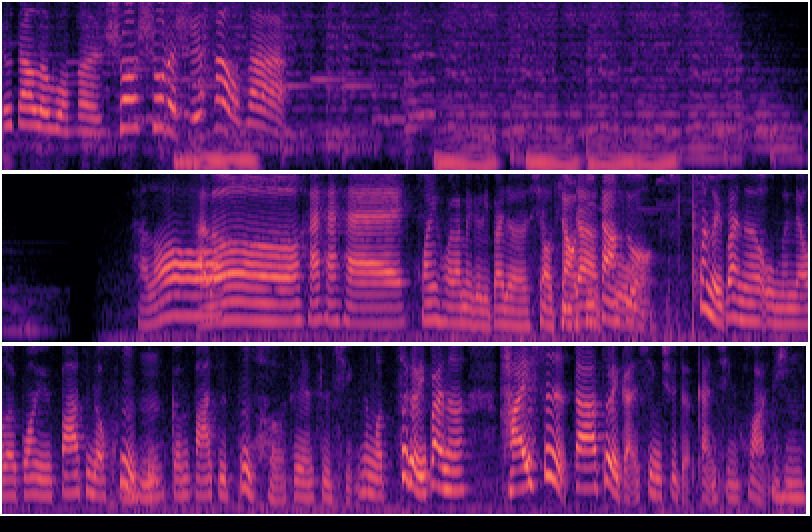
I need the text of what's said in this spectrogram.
又到了我们说书的时候啦！Hello，Hello，嗨嗨嗨！欢迎回来每个礼拜的小题大做。大上个礼拜呢，我们聊了关于八字的互补跟八字不合这件事情。嗯、那么这个礼拜呢，还是大家最感兴趣的感情话题。嗯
